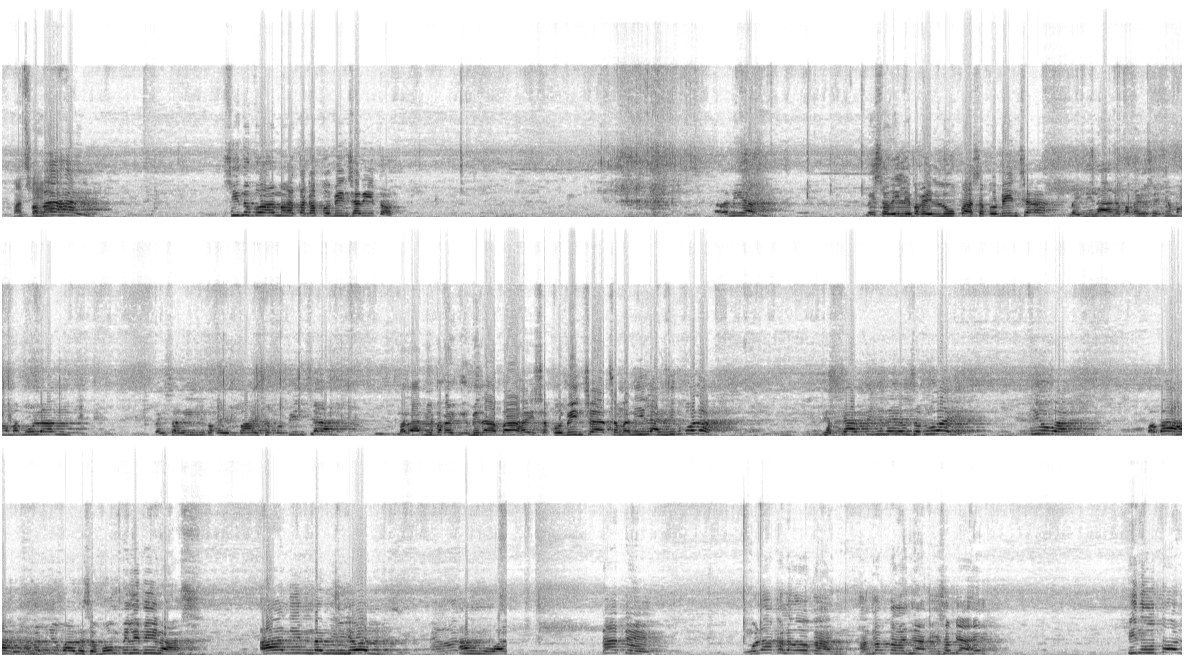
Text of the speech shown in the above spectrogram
Pansin. Pabahay. Sino po ang mga taga-probinsya rito? Karamihan. May sarili ba kayong lupa sa probinsya? May minana ba kayo sa inyong mga magulang? May sarili ba kayong bahay sa probinsya? Marami ba kayong binabahay sa probinsya at sa Manila? Hindi ko po alam. Diskarte nyo na yun sa buhay. Ko ba? Pabahay. Alam nyo ba na sa buong Pilipinas, anim na milyon ang wal... Dati, mula Caloocan hanggang Paranaque, isang biyahe. Pinutol.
